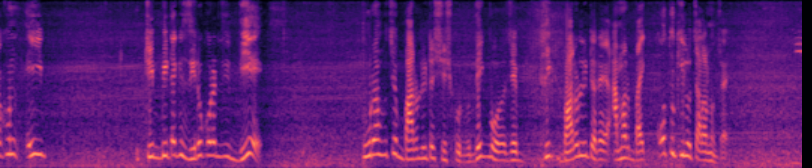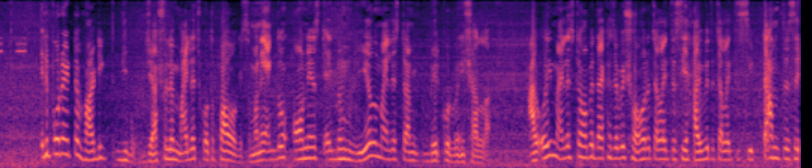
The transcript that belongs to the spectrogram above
যখন এই ট্রিপ বিটাকে জিরো করে দিয়ে পুরা হচ্ছে বারো লিটার শেষ করব। দেখব যে ঠিক বারো লিটারে আমার বাইক কত কিলো চালানো যায়। এরপরে একটা ভার্ডিক্ট দিব যে আসলে মাইলেজ কত পাওয়া গেছে। মানে একদম অনেস্ট একদম রিয়েল মাইলেজটা আমি বের করব ইনশাল্লাহ আর ওই মাইলেজটা হবে, দেখা যাবে শহরে চালাইতেছি হাইওয়েতে চালাইতেছি, টানতেছি,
